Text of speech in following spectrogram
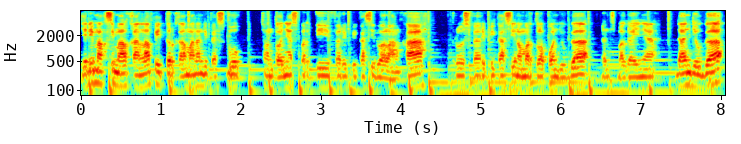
Jadi maksimalkanlah fitur keamanan di Facebook. Contohnya seperti verifikasi dua langkah, terus verifikasi nomor telepon juga dan sebagainya. Dan juga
